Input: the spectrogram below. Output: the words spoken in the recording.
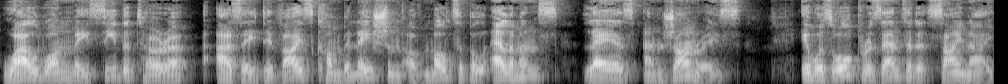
While one may see the Torah as a device combination of multiple elements, layers, and genres, it was all presented at Sinai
